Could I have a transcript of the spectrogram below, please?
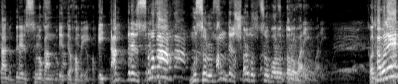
তাকবীরের স্লোগান দিতে হবে। এই তাকবীরের স্লোগান মুসলমানদের সর্বোচ্চ বড় তরবারি। কথা বলেন?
